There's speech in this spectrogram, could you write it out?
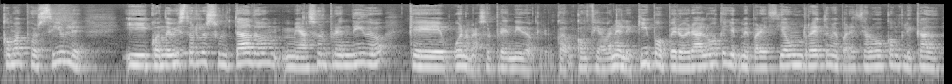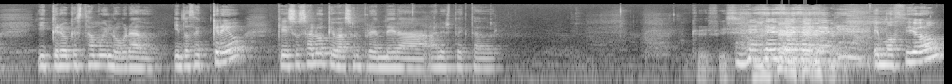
¿Cómo es posible? Y cuando he visto el resultado me ha sorprendido que, bueno, me ha sorprendido, confiaba en el equipo, pero era algo que me parecía un reto, me parecía algo complicado y creo que está muy logrado. Y entonces creo que eso es algo que va a sorprender al espectador. Qué difícil. Emoción,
